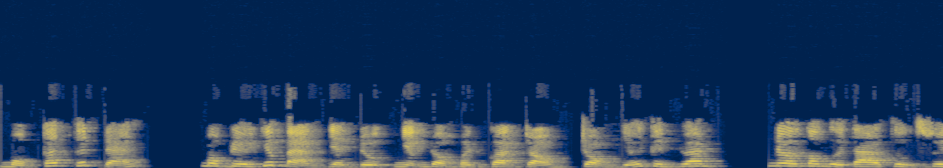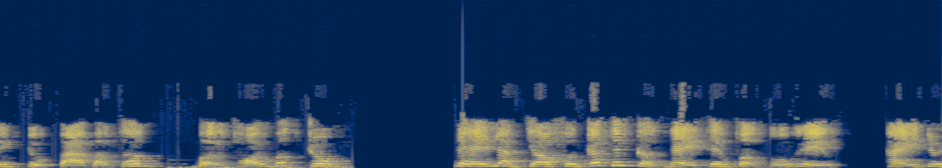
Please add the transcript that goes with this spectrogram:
một cách thích đáng, một điều giúp bạn giành được những đồng minh quan trọng trong giới kinh doanh, nơi con người ta thường xuyên chuột vạ vào thân bởi thói bất trung. Để làm cho phương cách tiếp cận này thêm phần hữu hiệu, hãy đưa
